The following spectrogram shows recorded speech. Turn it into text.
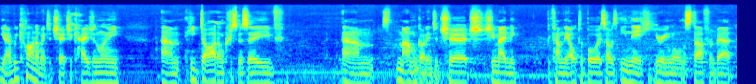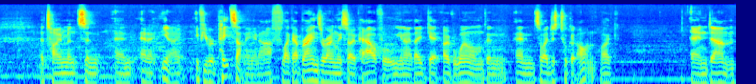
you know, we kind of went to church occasionally. Um, he died on Christmas Eve um, mum got into church. She made me become the altar boy, so I was in there hearing all the stuff about atonements and and and it, you know if you repeat something enough, like our brains are only so powerful, you know they get overwhelmed and and so I just took it on like, and um,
